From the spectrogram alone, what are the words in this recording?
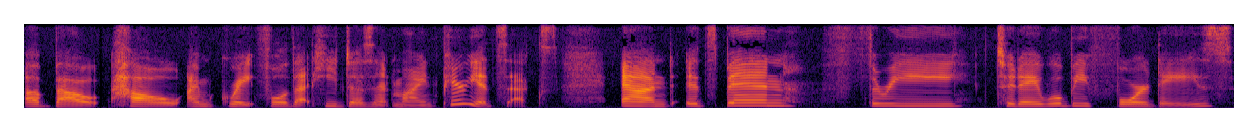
about how I'm grateful that he doesn't mind period sex. And it's been three, today will be four days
